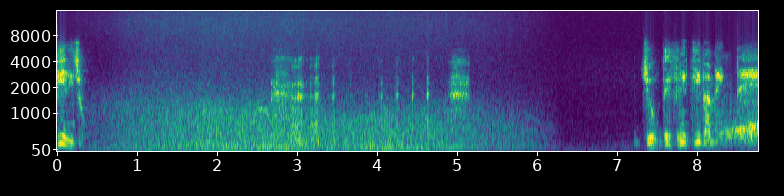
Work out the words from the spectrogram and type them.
Vieni giù. Giù definitivamente.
